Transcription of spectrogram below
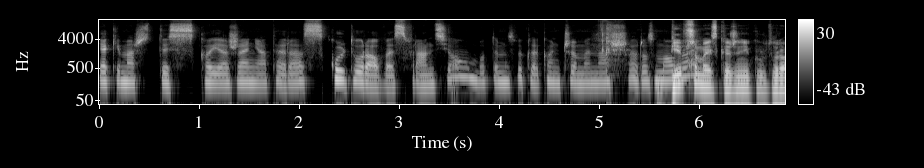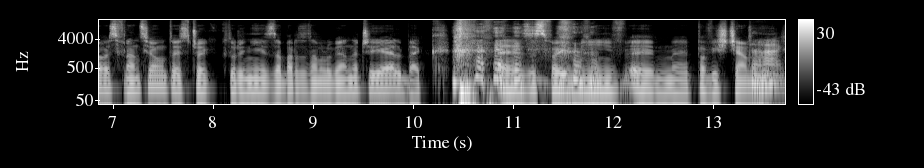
Jakie masz ty skojarzenia teraz kulturowe z Francją? Bo tym zwykle kończymy naszą rozmowę. Pierwsze moje skojarzenie kulturowe z Francją to jest człowiek, który nie jest za bardzo tam lubiany, czyli Elbeck e, ze swoimi powieściami. Tak.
